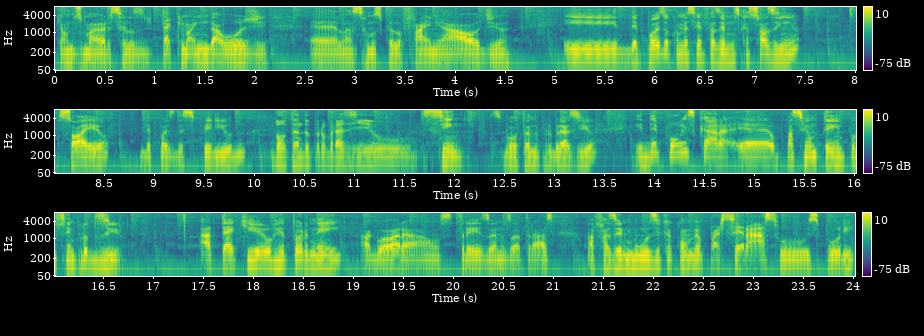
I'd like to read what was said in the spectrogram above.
que é um dos maiores selos de techno ainda hoje. É, lançamos pelo Fine Audio. E depois eu comecei a fazer música sozinho, só eu, depois desse período. Voltando pro Brasil, Sim, voltando pro Brasil. E depois, cara, é, eu passei um tempo sem produzir. Até que eu retornei, agora, há uns três anos atrás, a fazer música com o meu parceiraço, o Spuri.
